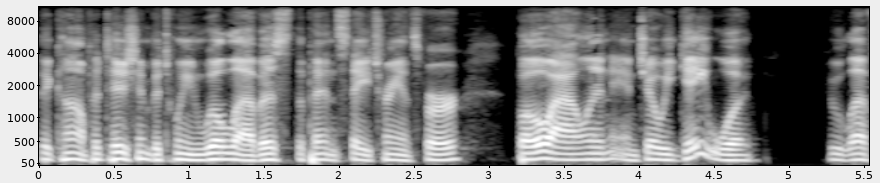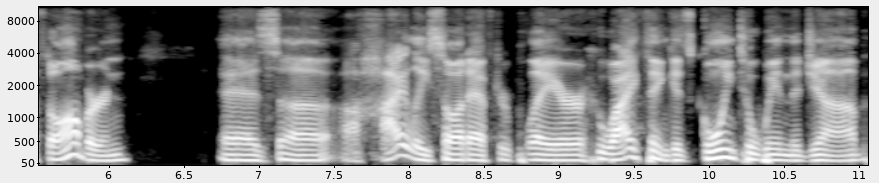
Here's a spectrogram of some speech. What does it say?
the competition between Will Levis, the Penn State transfer, Beau Allen, and Joey Gatewood, who left Auburn as uh, a highly sought after player who I think is going to win the job.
